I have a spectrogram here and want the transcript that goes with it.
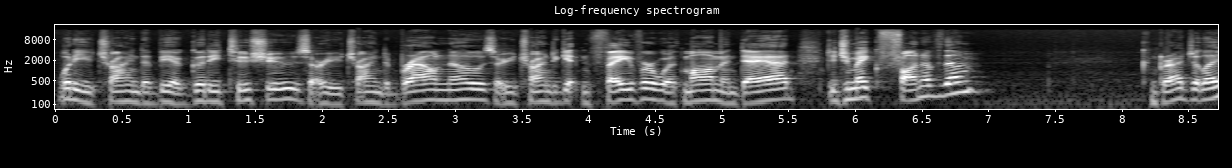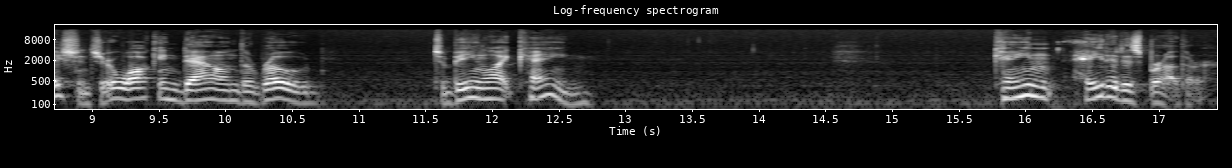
What are you trying to be a goody two shoes? Are you trying to brown nose? Are you trying to get in favor with mom and dad? Did you make fun of them? Congratulations, you're walking down the road to being like Cain. Cain hated his brother,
